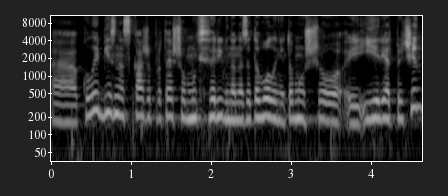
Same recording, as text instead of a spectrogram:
е, коли бізнес каже про те, що ми все рівно не задоволені, тому що є ряд причин,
